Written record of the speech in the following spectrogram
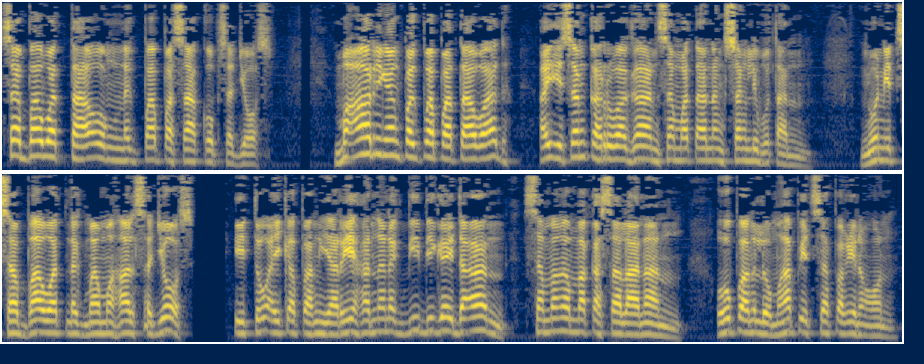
sa bawat taong nagpapasakop sa Diyos. Maaring ang pagpapatawad ay isang karuwagan sa mata ng sanglibutan. Ngunit sa bawat nagmamahal sa Diyos, ito ay kapangyarihan na nagbibigay daan sa mga makasalanan upang lumapit sa Panginoon.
